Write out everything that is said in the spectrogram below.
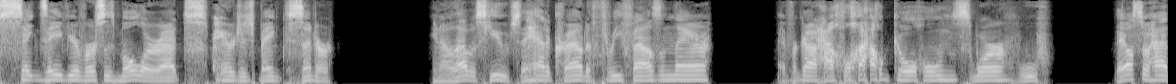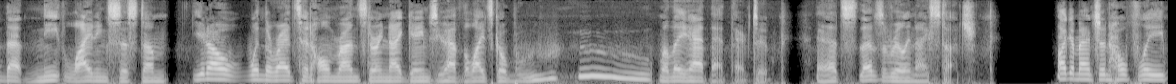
St. Xavier versus Moeller at Heritage Bank Center. You know, that was huge. They had a crowd of 3,000 there. I forgot how loud goal homes were. Ooh. They also had that neat lighting system. You know, when the Reds hit home runs during night games, you have the lights go boo. Well, they had that there too. And that's that's a really nice touch. Like I mentioned, hopefully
